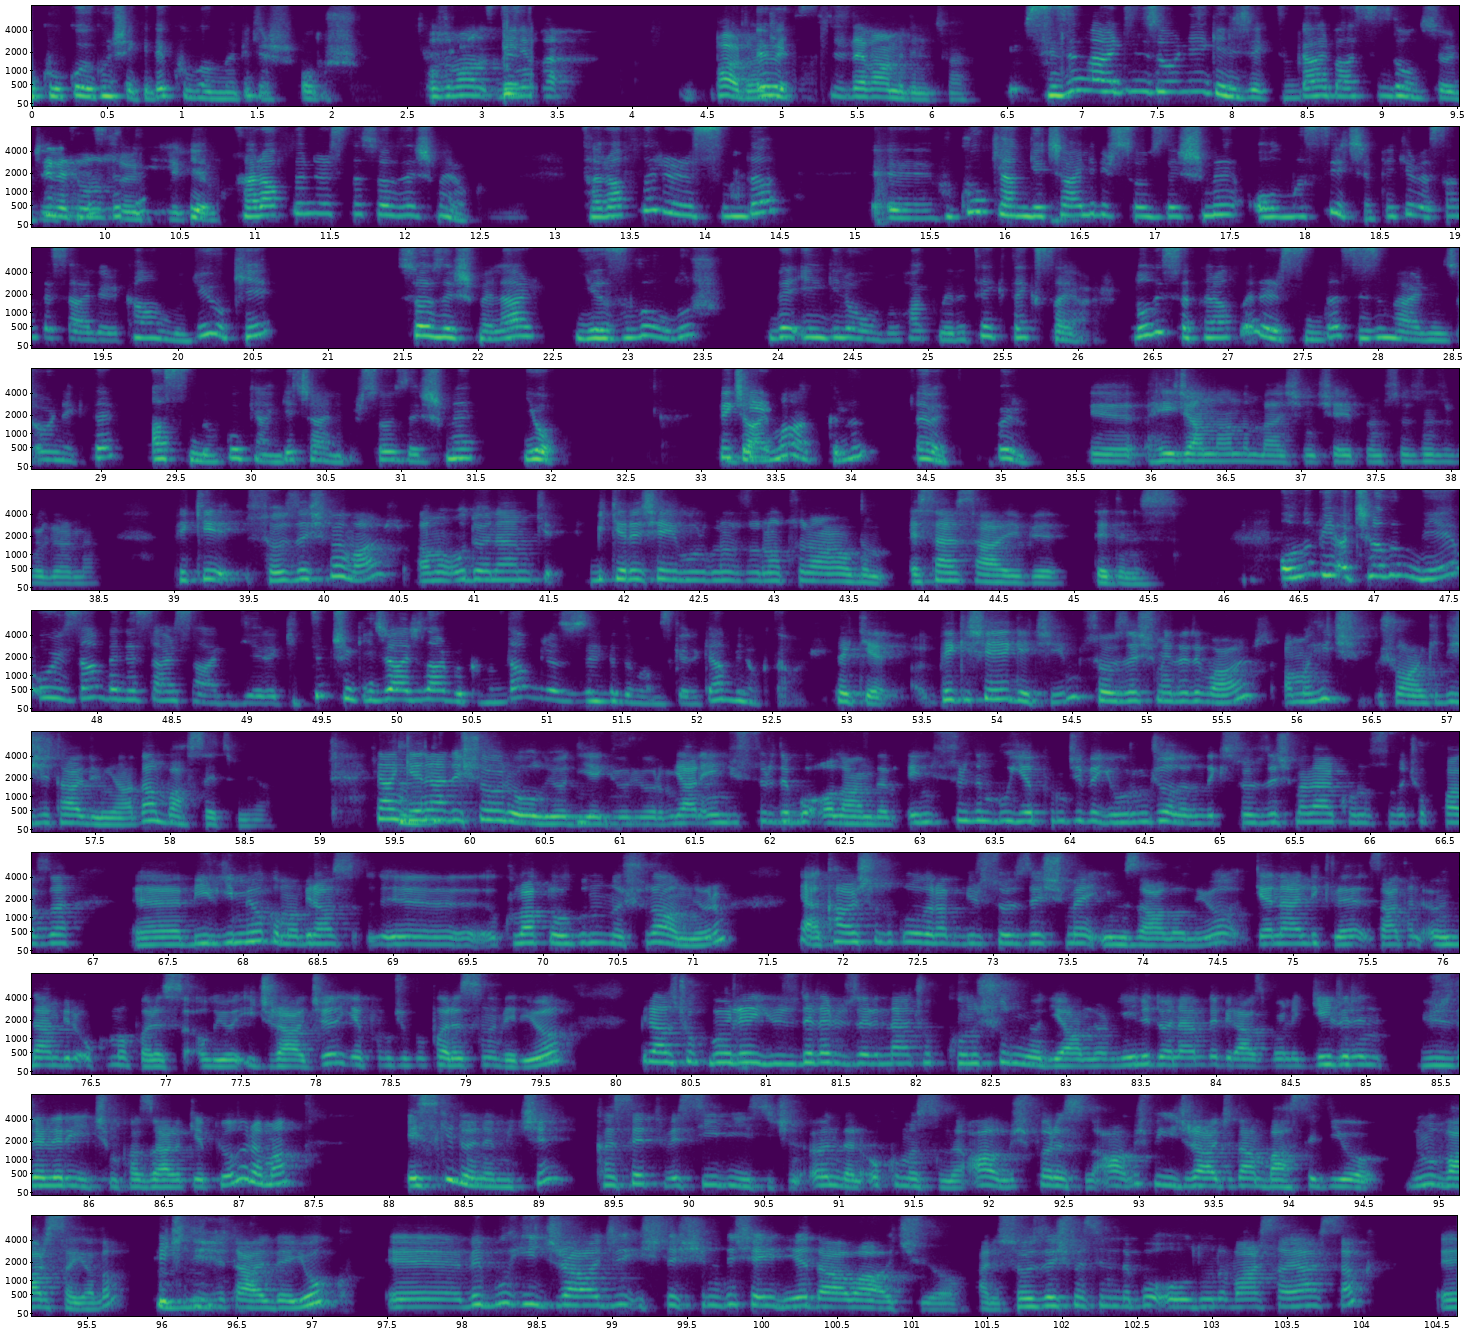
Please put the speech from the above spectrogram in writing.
hukuka uygun şekilde kullanılabilir olur. O zaman benim pardon evet. siz devam edin lütfen. Sizin verdiğiniz örneğe gelecektim. Galiba siz de onu söyleyecektiniz. Evet onu söyleyecektim. Tarafların arasında sözleşme yok. Taraflar arasında e, hukuken geçerli bir sözleşme olması için Fikir ve Sanat Eserleri Kanunu diyor ki sözleşmeler yazılı olur ve ilgili olduğu hakları tek tek sayar. Dolayısıyla taraflar arasında sizin verdiğiniz örnekte aslında hukuken geçerli bir sözleşme yok. Peki, Cayma hakkının, evet buyurun e, heyecanlandım ben şimdi şey yapıyorum sözünüzü bölüyorum ben. Peki sözleşme var ama o dönem bir kere şey vurgunuzu notunu aldım. Eser sahibi dediniz. Onu bir açalım diye o yüzden ben eser sahibi diyerek gittim. Çünkü icracılar bakımından biraz üzerinde durmamız gereken bir nokta var. Peki, peki şeye geçeyim. Sözleşmeleri var ama hiç şu anki dijital dünyadan bahsetmiyor. Yani genelde şöyle oluyor diye görüyorum. Yani endüstride bu alanda, endüstrinin bu yapımcı ve yorumcu alanındaki sözleşmeler konusunda çok fazla e, bilgim yok ama biraz e, kulak dolgunluğuyla şunu anlıyorum. Yani karşılıklı olarak bir sözleşme imzalanıyor. Genellikle zaten önden bir okuma parası alıyor icracı. Yapımcı bu parasını veriyor. Biraz çok böyle yüzdeler üzerinden çok konuşulmuyor diye anlıyorum. Yeni dönemde biraz böyle gelirin yüzdeleri için pazarlık yapıyorlar ama eski dönem için kaset ve CD'si için önden okumasını almış, parasını almış bir icracıdan bahsediyor mu varsayalım. Hiç dijitalde yok. Ee, ve bu icracı işte şimdi şey diye dava açıyor. Hani sözleşmesinin de bu olduğunu varsayarsak e,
